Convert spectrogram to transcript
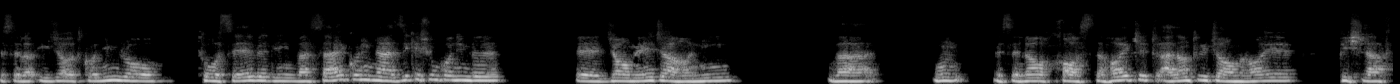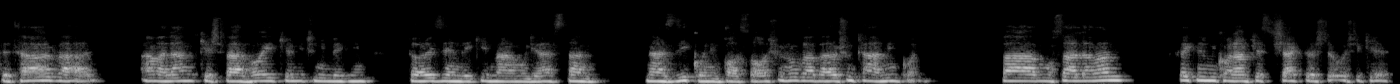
مثلا ایجاد کنیم رو توسعه بدیم و سعی کنیم نزدیکشون کنیم به جامعه جهانی و اون مثلا خواسته هایی که الان توی جامعه های پیشرفته تر و عملا کشورهایی که می‌تونیم بگیم دارای زندگی معمولی هستن نزدیک کنیم خواسته هاشون رو و براشون تأمین کنیم. و مسلما فکر نمی کنم کسی شک داشته باشه که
